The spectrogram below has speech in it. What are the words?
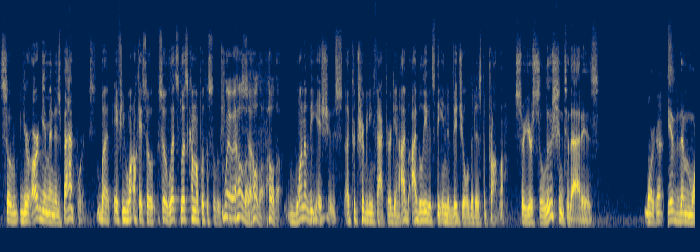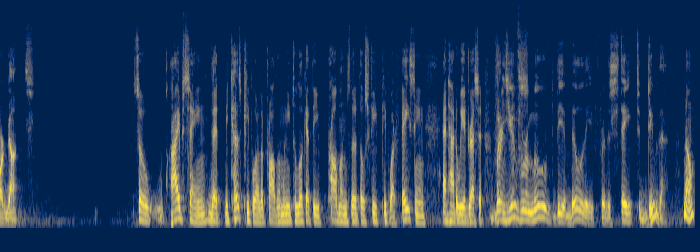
So your argument is backwards. But if you want, okay, so so let's let's come up with a solution. Wait, wait, Okay, hold on, so hold on, hold on. One of the issues, a contributing factor, again, I, I believe it's the individual that is the problem. So your solution to that is More guns. give them more guns. So I'm saying that because people are the problem, we need to look at the problems that those fe- people are facing and how do we address it. For But you've removed the ability for the state to do that. No,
